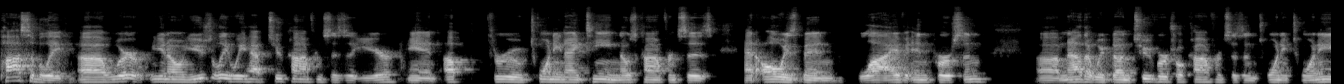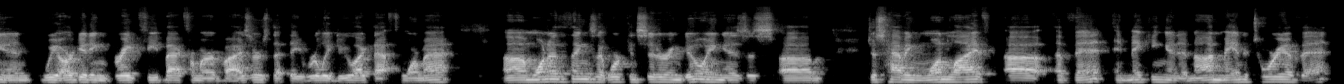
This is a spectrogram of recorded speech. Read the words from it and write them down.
Possibly. Uh, we're you know usually we have two conferences a year, and up through 2019, those conferences had always been live in person. Um, now that we've done two virtual conferences in 2020 and we are getting great feedback from our advisors that they really do like that format. Um, one of the things that we're considering doing is, is um, just having one live uh, event and making it a non-mandatory event.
